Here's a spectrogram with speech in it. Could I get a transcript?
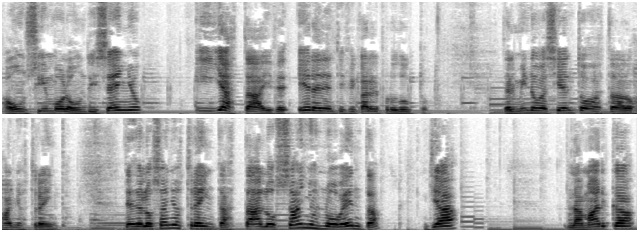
o un símbolo un diseño y ya está. era identificar el producto. Del 1900 hasta los años 30. Desde los años 30 hasta los años 90 ya la marca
